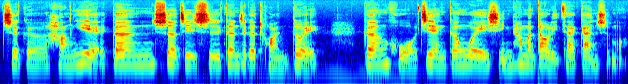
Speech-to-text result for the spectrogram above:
这个行业跟设计师跟这个团队。跟火箭、跟卫星，他们到底在干什么？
